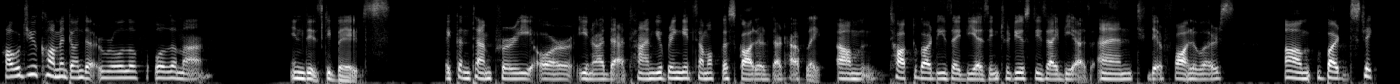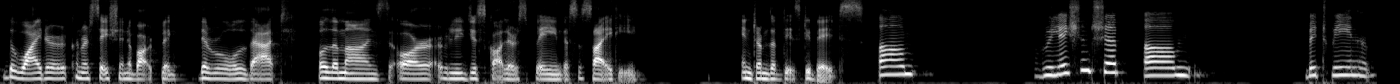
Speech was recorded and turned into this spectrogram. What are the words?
How would you comment on the role of ulama in these debates? Contemporary or, you know, at that time, you bring in some of the scholars that have like um, talked about these ideas, introduced these ideas and their followers. Um, but it's like the wider conversation about like the role that ulamas or religious scholars play in the society in terms of these debates. Um, relationship um, between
